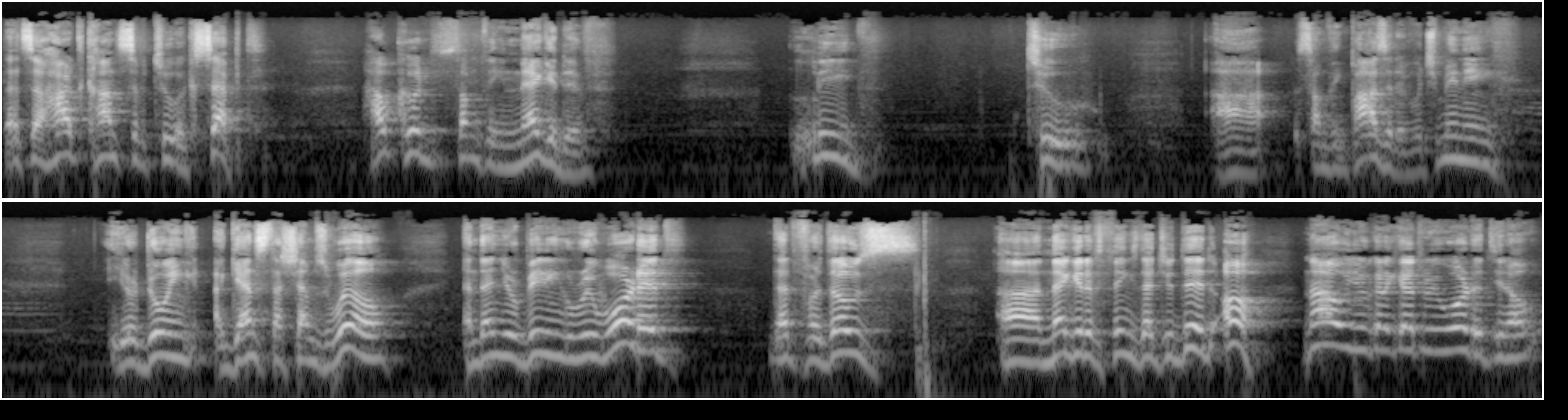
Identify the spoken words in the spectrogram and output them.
that's a hard concept to accept. How could something negative lead to uh, something positive, which meaning you're doing against Hashem's will, and then you're being rewarded that for those uh, negative things that you did, oh, now you're going to get rewarded, you know.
